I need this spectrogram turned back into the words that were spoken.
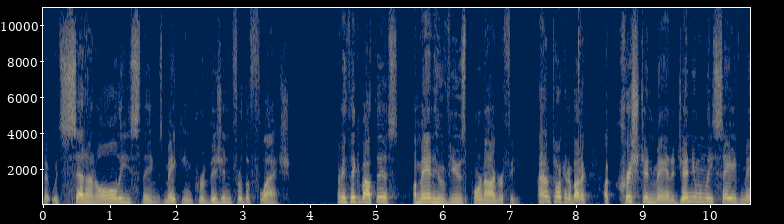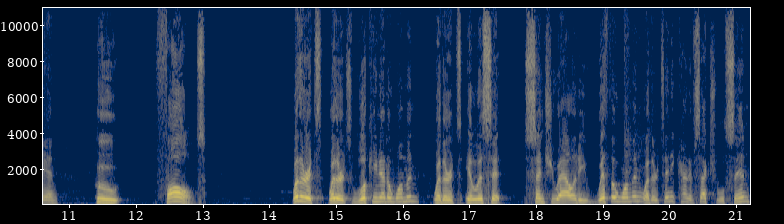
that was set on all these things, making provision for the flesh. I mean, think about this a man who views pornography. I'm talking about a, a Christian man, a genuinely saved man who falls. Whether it's, whether it's looking at a woman, whether it's illicit sensuality with a woman, whether it's any kind of sexual sin,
